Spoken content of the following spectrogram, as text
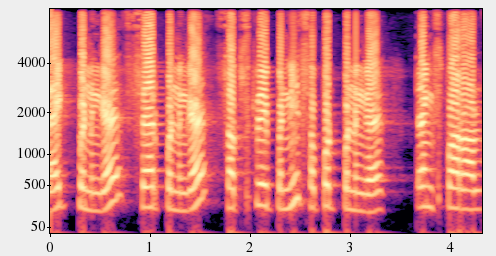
லைக் பண்ணுங்க ஷேர் பண்ணுங்க சப்ஸ்கிரைப் பண்ணி சப்போர்ட் பண்ணுங்க. தேங்க்ஸ் ஃபார் ஆல்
